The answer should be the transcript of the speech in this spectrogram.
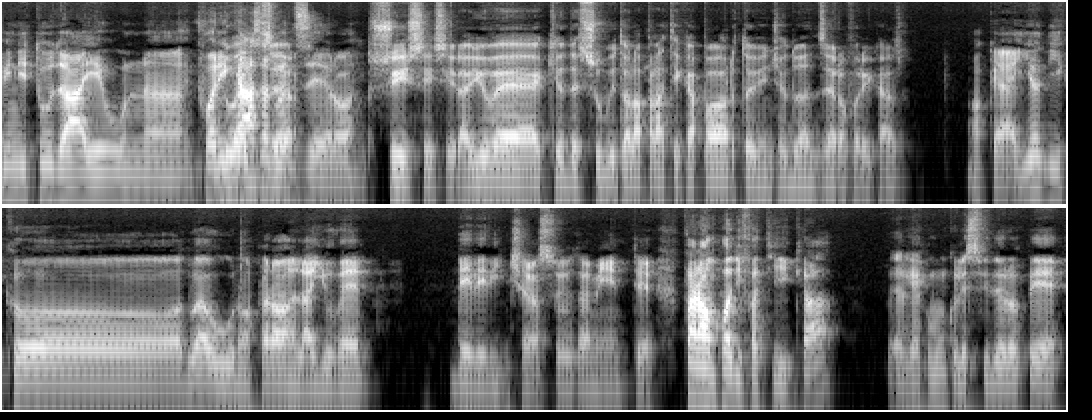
Quindi tu dai un fuori 2 casa 2-0. Sì, sì, sì, la Juve chiude subito la pratica Porto e vince 2-0 fuori casa. Ok, io dico 2-1, però la Juve deve vincere assolutamente. Farà un po' di fatica, perché comunque le sfide europee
